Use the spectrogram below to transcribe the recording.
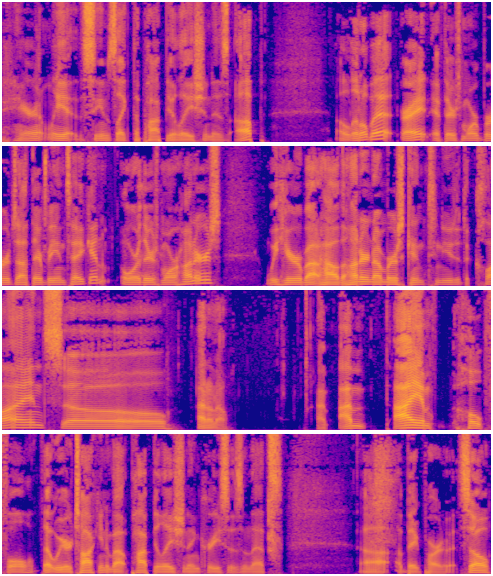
apparently it seems like the population is up a little bit, right? If there's more birds out there being taken or there's more hunters, we hear about how the hunter numbers continue to decline. So I don't know. I'm, I'm I am hopeful that we are talking about population increases, and that's uh, a big part of it. So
